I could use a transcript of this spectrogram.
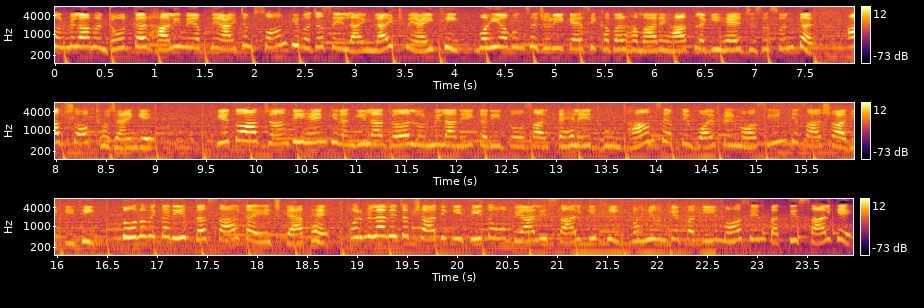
उर्मिला मंडोरकर हाल ही में अपने आइटम सॉन्ग की वजह से लाइमलाइट में आई थी। वहीं अब उनसे जुड़ी एक ऐसी खबर हमारे हाथ लगी है, जिसे सुनकर आप शॉक्ड हो जाएँगे। ये तो आप जानती हैं कि रंगीला गर्ल उर्मिला ने करीब दो साल पहले धूमधाम से अपने बॉयफ्रेंड मोहसिन के साथ शादी की थी। दोनों में करीब 10 साल का एज गैप है। उर्मिला ने जब शादी की थी तो वो बयालीस साल की थी। वहीं उनके पति मोहसिन बत्तीस साल के।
